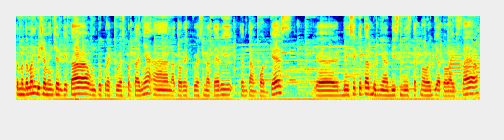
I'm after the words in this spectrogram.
Teman-teman bisa mention kita untuk request pertanyaan atau request materi tentang podcast ya, di sekitar dunia bisnis, teknologi atau lifestyle.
